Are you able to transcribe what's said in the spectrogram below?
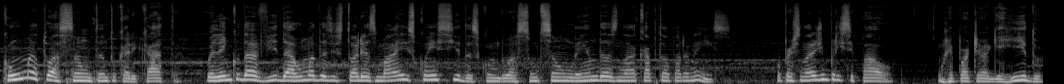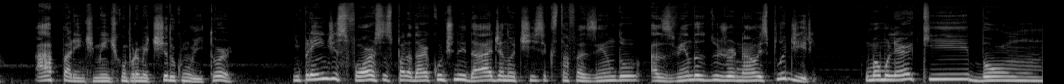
Com uma atuação tanto caricata, o elenco dá vida a uma das histórias mais conhecidas quando o assunto são lendas na capital paranaense. O personagem principal, um repórter aguerrido, aparentemente comprometido com o leitor, empreende esforços para dar continuidade à notícia que está fazendo as vendas do jornal explodirem. Uma mulher que, bom.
